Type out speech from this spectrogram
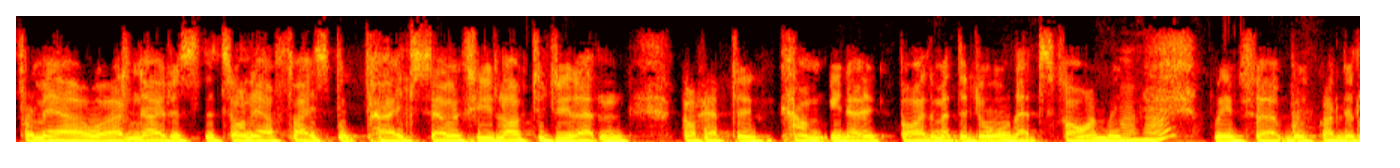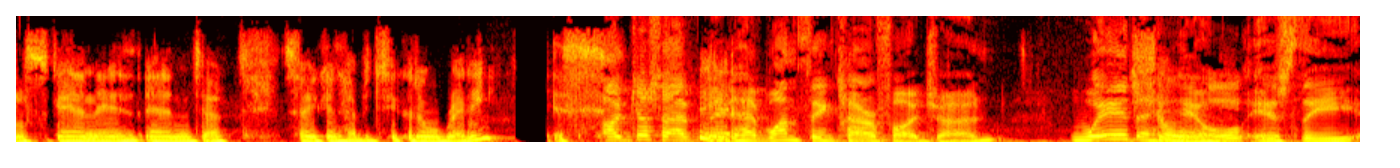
from our uh, notice that's on our Facebook page. So if you'd like to do that and not have to come, you know, buy them at the door, that's fine. We've we've uh, we've got a little scan there, and uh, so you can have your ticket already. Yes. I just have, need to have one thing clarified, Joan. Where the Sure. hell is the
